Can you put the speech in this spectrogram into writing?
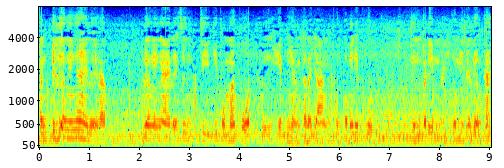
มันเป็นเรื่องง่าย ๆ เลยครับ เรื่องง่าย ๆ เลยซึ่งที่ที่ผมมาพูดคือเหตุอหย่างแต่ละอย่าง ผมก็ไม่ได้พูดถึงประเด็นไหนก็มีแต่เรื่องการ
